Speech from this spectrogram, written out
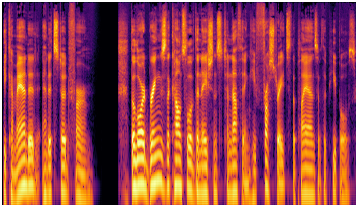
He commanded, and it stood firm. The Lord brings the counsel of the nations to nothing. He frustrates the plans of the peoples.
